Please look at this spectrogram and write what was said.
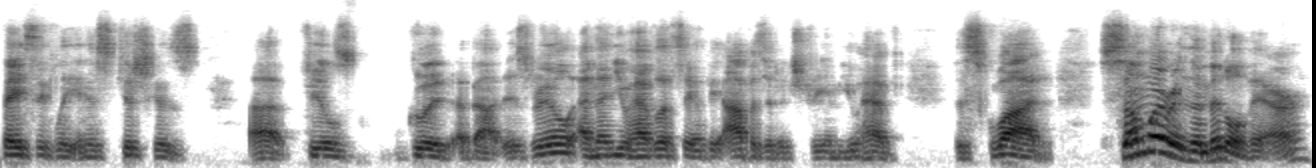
basically in his kishkas, uh, feels good about Israel. And then you have, let's say, at the opposite extreme, you have the squad. Somewhere in the middle there,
